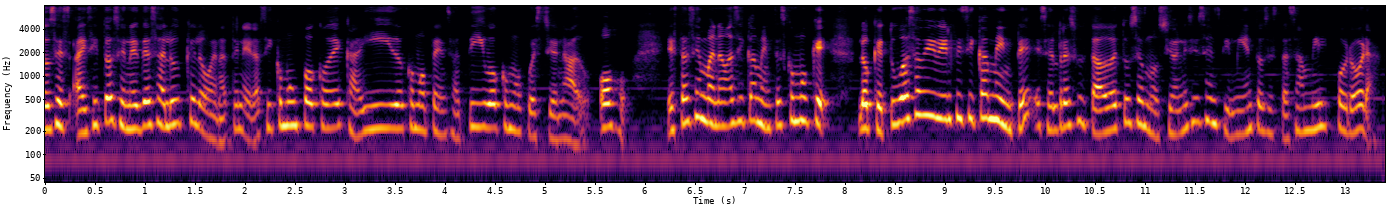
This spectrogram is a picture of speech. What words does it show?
Entonces hay situaciones de salud que lo van a tener así como un poco decaído, como pensativo, como cuestionado. Ojo, esta semana básicamente es como que lo que tú vas a vivir físicamente es el resultado de tus emociones y sentimientos, estás a mil por hora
